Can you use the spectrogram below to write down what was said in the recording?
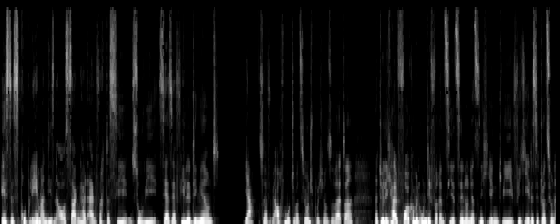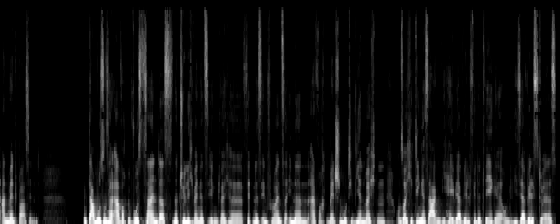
ist das Problem an diesen Aussagen halt einfach, dass sie, so wie sehr, sehr viele Dinge und ja, auch Motivationssprüche und so weiter, natürlich halt vollkommen undifferenziert sind und jetzt nicht irgendwie für jede Situation anwendbar sind. Da muss uns halt einfach bewusst sein, dass natürlich, wenn jetzt irgendwelche Fitness-InfluencerInnen einfach Menschen motivieren möchten und solche Dinge sagen wie, hey, wer will, findet Wege und wie sehr willst du es,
